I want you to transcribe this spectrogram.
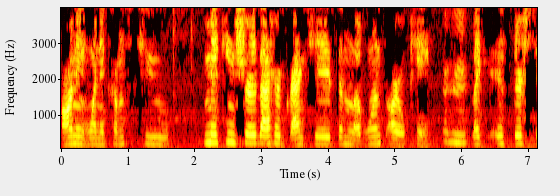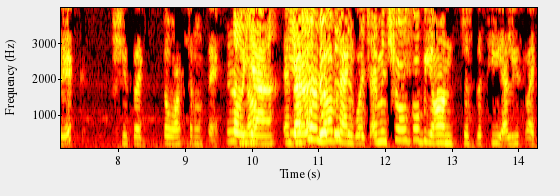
on it when it comes to making sure that her grandkids and loved ones are okay. Mm-hmm. Like, if they're sick, she's like, te voy a hacer un té. No, You yeah, And yeah. that's her love language. I mean, she'll go beyond just the tea, at least like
